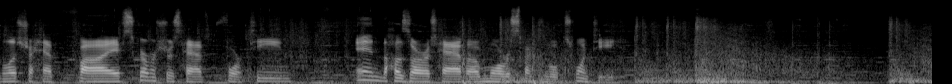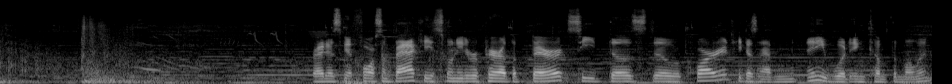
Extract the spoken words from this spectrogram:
Militia have 5, Skirmishers have 14, and the Hussars have a more respectable 20. Red does get forced back. He's going to need to repair out the barracks. He does still require it. He doesn't have any wood income at the moment.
